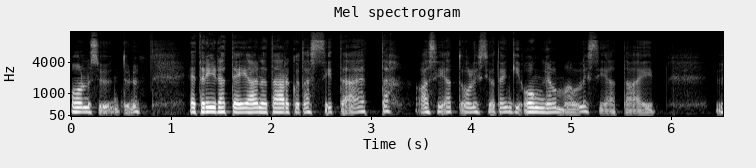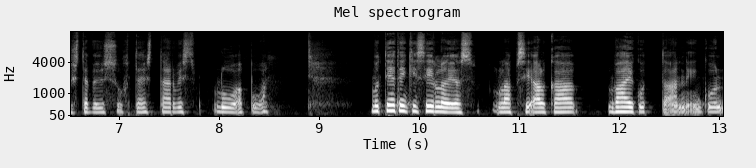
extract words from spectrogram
on syntynyt. Et riidat ei aina tarkoita sitä, että asiat olisi jotenkin ongelmallisia tai ystävyyssuhteista tarvitsisi luopua. Mutta tietenkin silloin, jos lapsi alkaa vaikuttaa niin kuin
